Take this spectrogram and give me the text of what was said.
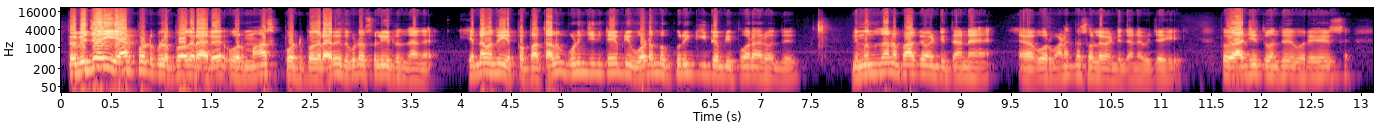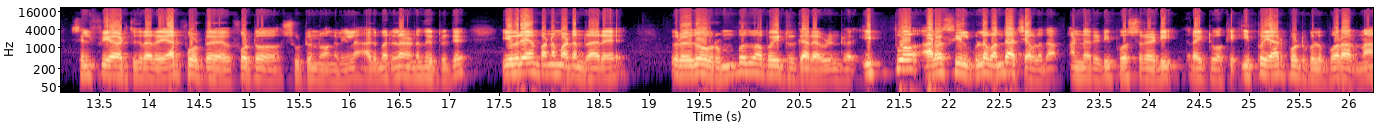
இப்போ விஜய் ஏர்போர்ட்டுக்குள்ளே போகிறாரு ஒரு மாஸ்க் போட்டு போகிறாரு இது கூட சொல்லிட்டு இருந்தாங்க. என்ன வந்து எப்போ பார்த்தாலும் குனிஞ்சிக்கிட்டே இப்படி உடம்ப குறுக்கிட்டு அப்படி போகிறாரு வந்து. நிமிர்ந்து தானே பார்க்க வேண்டியது தானே? ஒரு வணக்கம் சொல்ல வேண்டியது தானே விஜய்? இப்போ அஜித் வந்து ஒரு செல்ஃபியாக எடுத்துக்கிறாரு ஏர்போர்ட்டு ஃபோட்டோ ஷூட்டுன்னு இல்லைங்களா? அது மாதிரிலாம் நடந்துகிட்டு இருக்கு இவரே பண்ண மாட்டேன்றாரு? இவர் ஏதோ ரொம்ப இதுவாக போயிட்டு இருக்காரு அப்படின்ற இப்போ அரசியலுக்குள்ளே வந்தாச்சு அவ்வளோதான் அண்ணன் ready poster ready right okay இப்போ ஏர்போர்ட்டுக்குள்ளே போகிறாருன்னா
